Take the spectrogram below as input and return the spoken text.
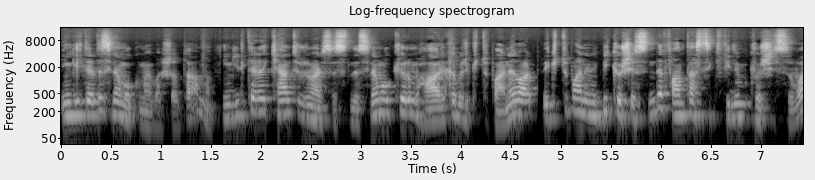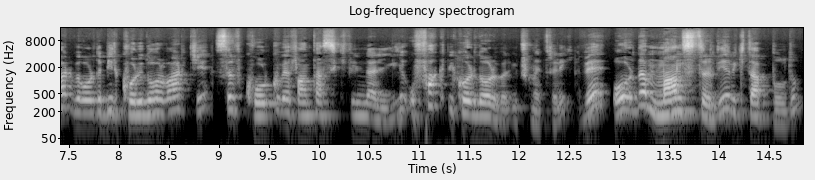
İngiltere'de sinema okumaya başladım tamam mı? İngiltere'de Kent Üniversitesi'nde sinema okuyorum. Harika bir kütüphane var. Ve kütüphanenin bir köşesinde fantastik film köşesi var. Ve orada bir koridor var ki sırf korku ve fantastik filmlerle ilgili ufak bir koridor böyle 3 metrelik. Ve orada Monster diye bir kitap buldum.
